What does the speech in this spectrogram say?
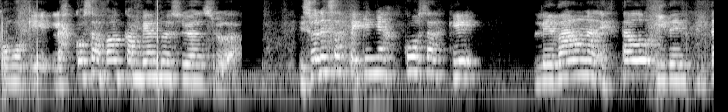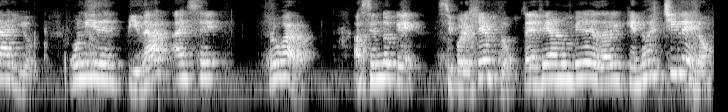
como que las cosas van cambiando de ciudad en ciudad. Y son esas pequeñas cosas que le dan un estado identitario, una identidad a ese lugar. Haciendo que, si por ejemplo ustedes vieran un video de alguien que no es chileno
